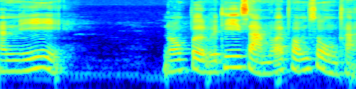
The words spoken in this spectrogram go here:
อันนี้น้องเปิดไว้ที่สามร้อยพร้อมส่งค่ะ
